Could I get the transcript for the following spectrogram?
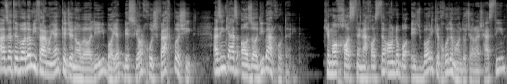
حضرت والا میفرمایند که جناب عالی باید بسیار خوشفخت باشید از اینکه از آزادی برخوردارید که ما خواسته نخواسته آن را با اجباری که خودمان دچارش هستیم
